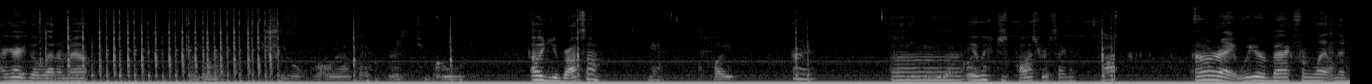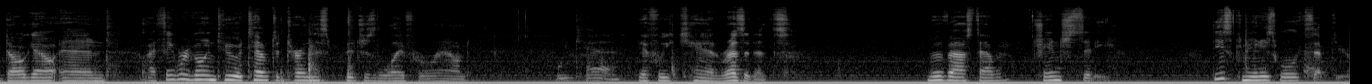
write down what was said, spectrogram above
I gotta go let him out. Are you wanna while we're out there? Or is it too cold? Oh, you brought some. Yeah. Probably All right. you do that Uh, yeah, we could just pause for a second. All right, we are back from letting the dog out, and I think we're going to attempt to turn this bitch's life around we can. if we can. Residents, move out, establish, change city. These communities will accept you.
